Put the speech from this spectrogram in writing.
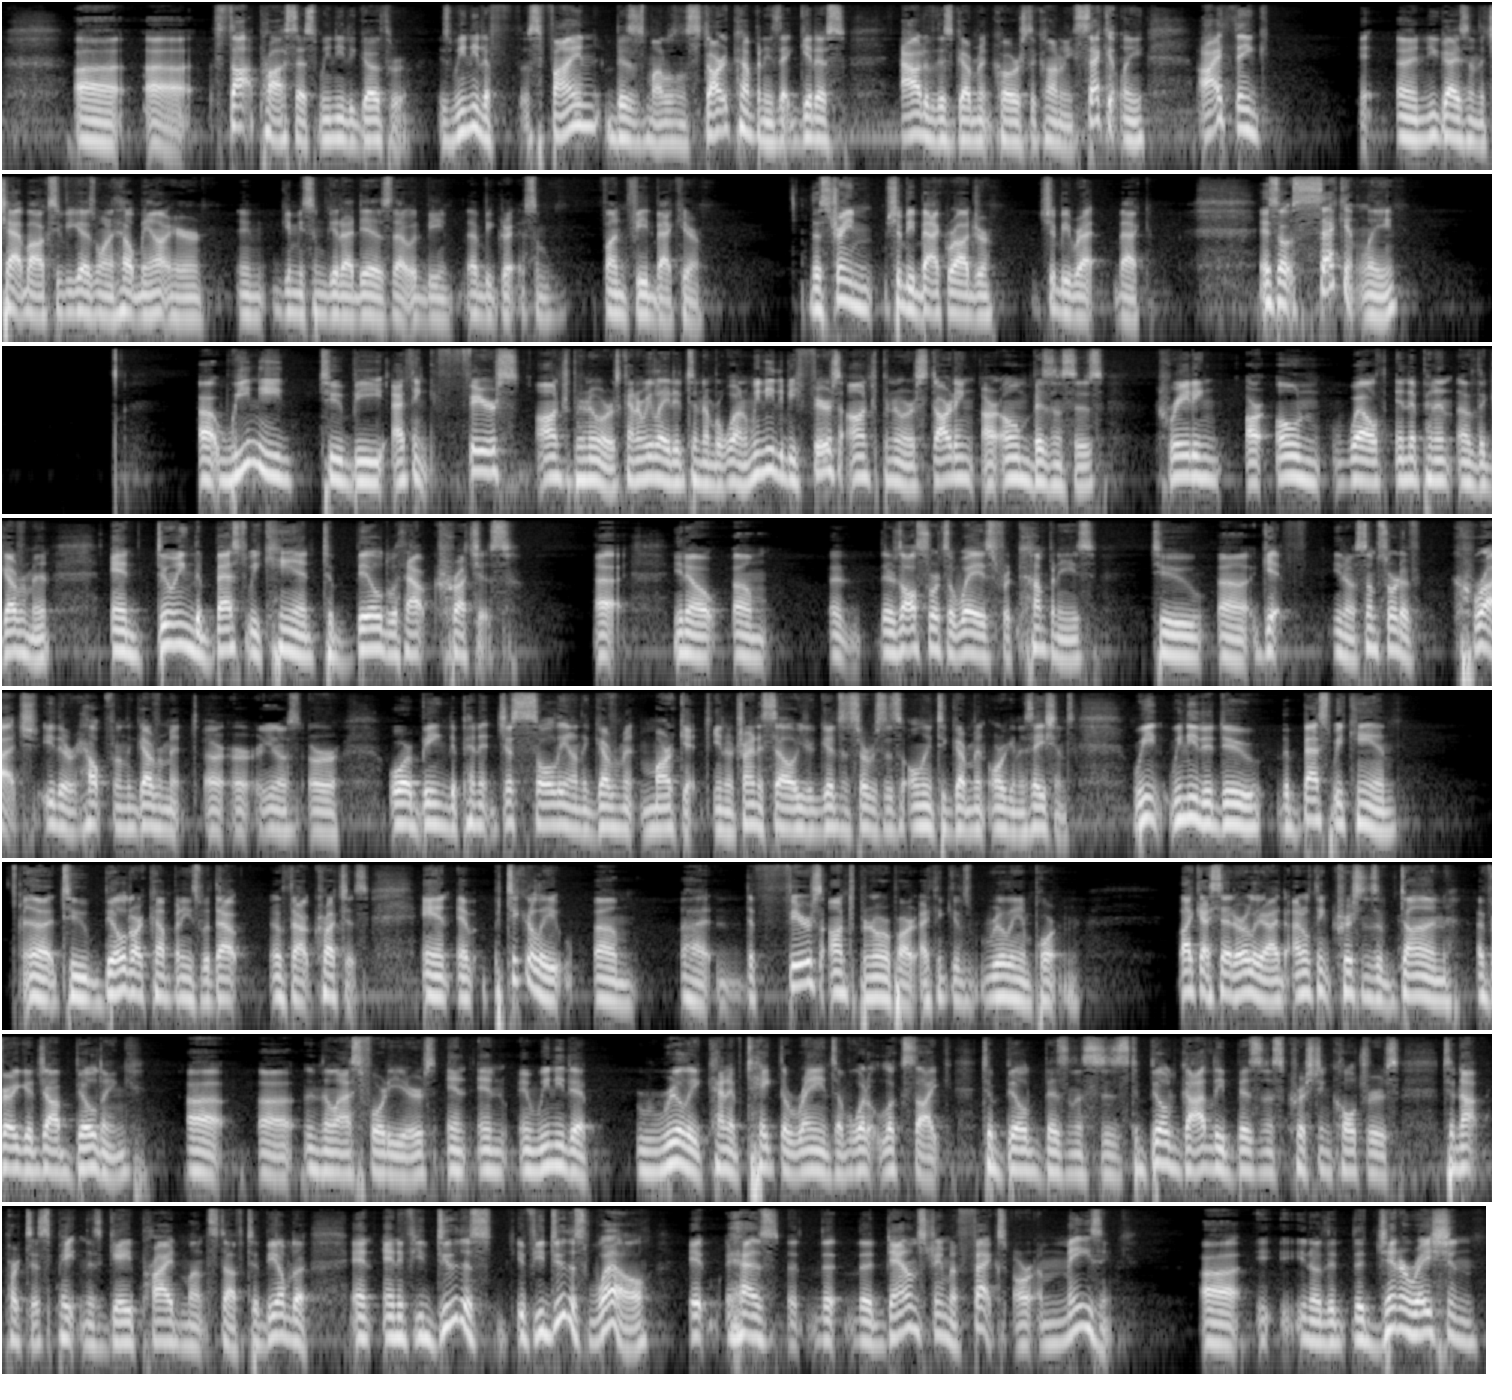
uh, uh, thought process we need to go through is we need to f- find business models and start companies that get us out of this government coerced economy. Secondly, I think, and you guys in the chat box, if you guys want to help me out here and give me some good ideas, that would be that'd be great. Some fun feedback here. The stream should be back, Roger. It should be right back. And so, secondly, uh, we need to be, I think, fierce entrepreneurs, kind of related to number one. We need to be fierce entrepreneurs, starting our own businesses, creating our own wealth independent of the government, and doing the best we can to build without crutches. Uh, you know, um, uh, there's all sorts of ways for companies to uh, get, you know, some sort of crutch, either help from the government or, or you know, or or being dependent just solely on the government market, you know, trying to sell your goods and services only to government organizations. We we need to do the best we can uh, to build our companies without without crutches, and uh, particularly um, uh, the fierce entrepreneur part. I think is really important. Like I said earlier, I, I don't think Christians have done a very good job building uh, uh, in the last forty years, and and and we need to really kind of take the reins of what it looks like to build businesses, to build godly business Christian cultures, to not participate in this gay pride month stuff, to be able to and and if you do this if you do this well, it has the the downstream effects are amazing. Uh, you know the the generation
